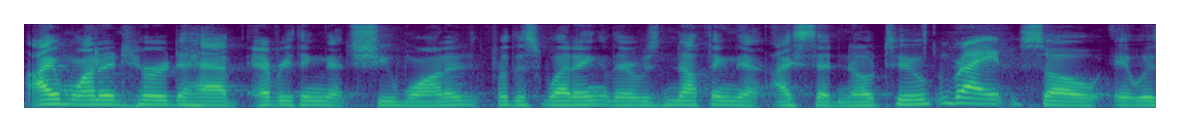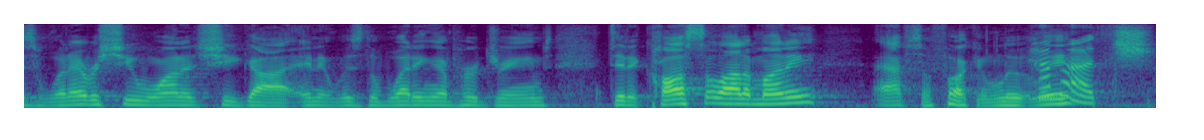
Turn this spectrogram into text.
i wanted her to have everything that she wanted for this wedding there was nothing that i said no to Right. so it was whatever she wanted she got and it was the wedding of her dreams did it cost a lot of money absolutely How much?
